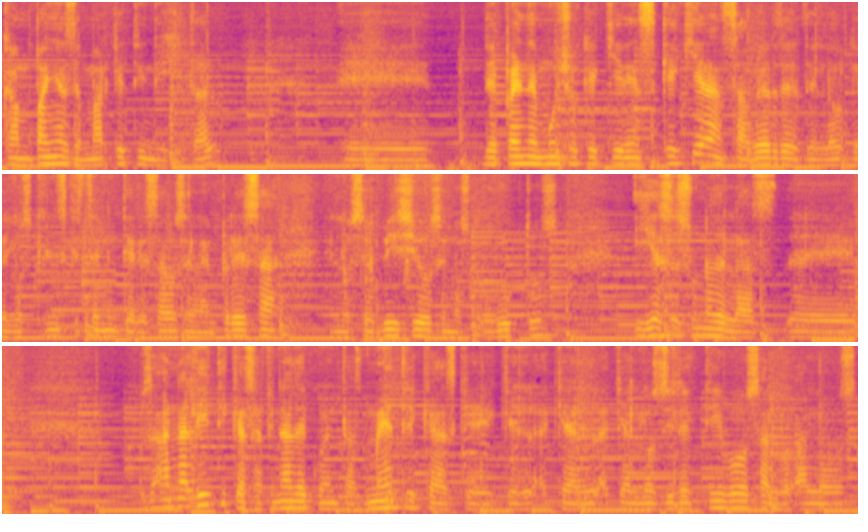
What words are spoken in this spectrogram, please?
campañas de marketing digital. Eh, depende mucho qué, quieren, qué quieran saber de, de, los clientes que estén interesados en la empresa, en los servicios, en los productos. Y esa es una de las pues, analíticas, a final de cuentas, métricas que, que, a, los directivos, a, los,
